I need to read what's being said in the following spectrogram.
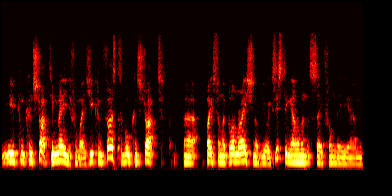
you can construct in many different ways. You can first of all construct uh, based on agglomeration of your existing elements, say from the um,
